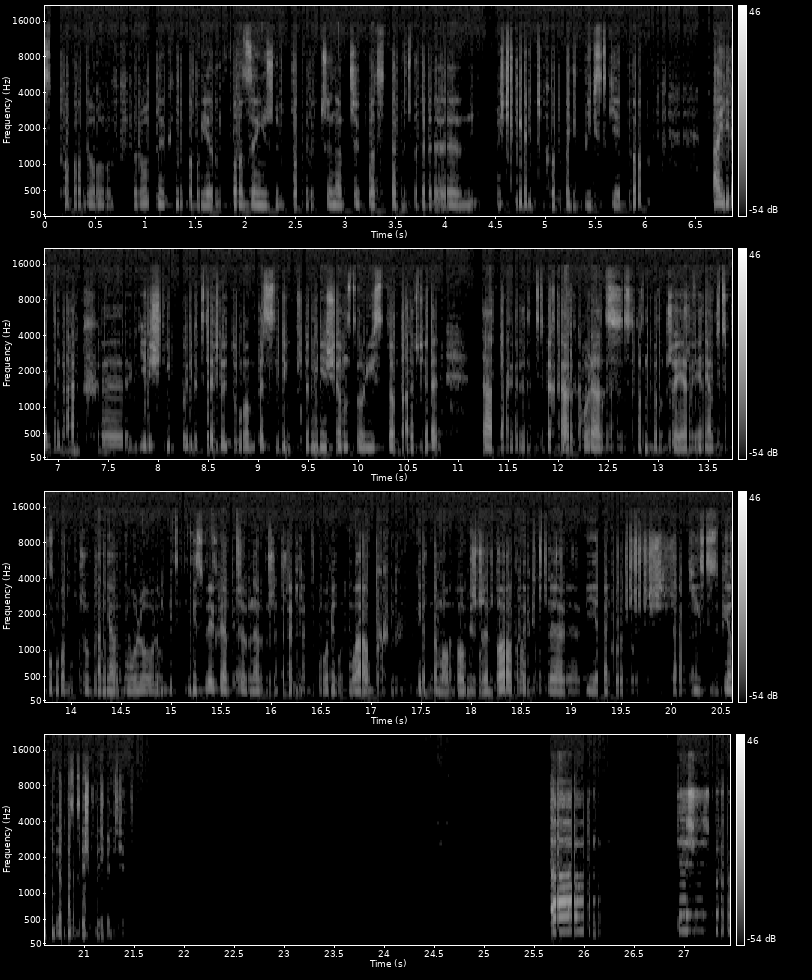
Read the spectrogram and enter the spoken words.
z powodu różnych niepowodzeń życiowych, czy na przykład także y, śmierć kogoś bliskiego. A jednak, jeśli jesteśmy tu obecni przy miesiącu listopadzie, tak cecha akurat samego przejawienia współodczuwania bólu jest niezwykle potrzebna przy takich pogrzebowych, czy jak- jakoś takich związanych ze śmiercią. Um, też pro-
